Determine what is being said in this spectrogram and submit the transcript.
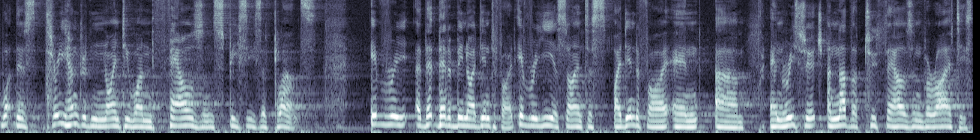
what? There's 391,000 species of plants every, uh, that, that, have been identified. Every year, scientists identify and, um, and research another 2,000 varieties.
